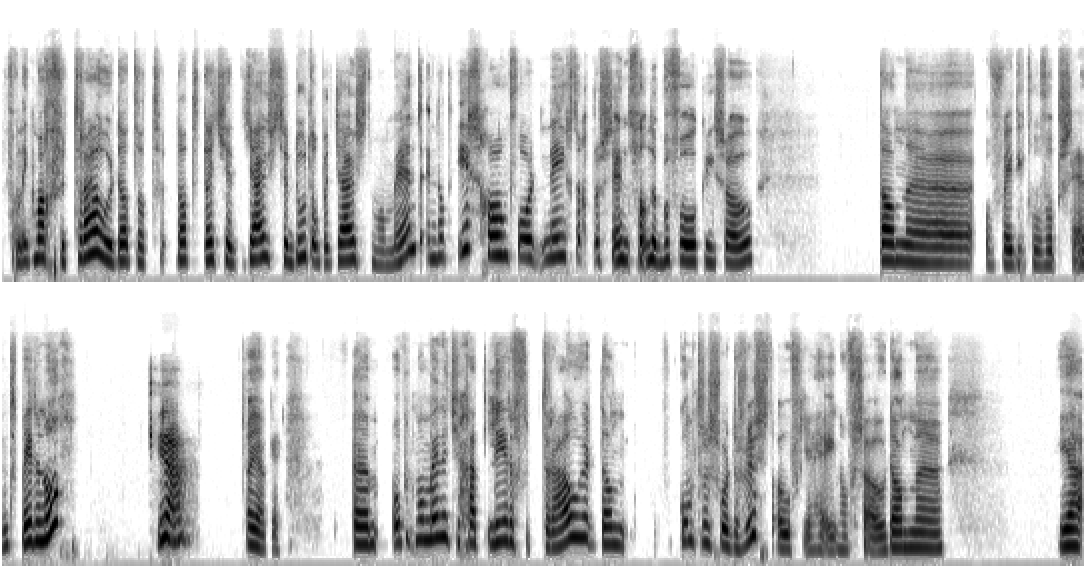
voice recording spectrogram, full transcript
van ik mag vertrouwen dat, dat, dat, dat je het juiste doet op het juiste moment. En dat is gewoon voor 90% van de bevolking zo. Dan, eh, of weet ik hoeveel procent. Ben je er nog? Ja, Oh ja, oké. Ehm, op het moment dat je gaat leren vertrouwen, dan komt er een soort rust over je heen of zo. Dan, eh, ja.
